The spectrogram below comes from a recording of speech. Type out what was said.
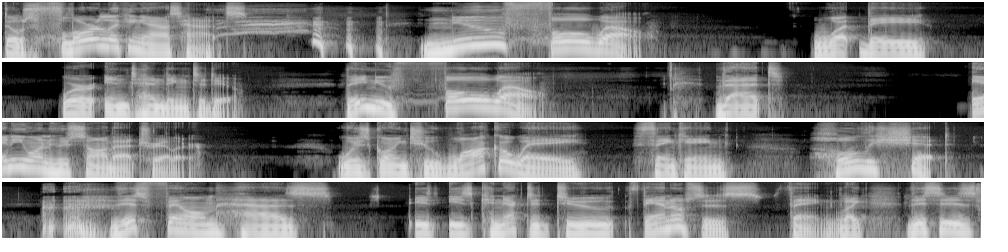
those floor licking ass hats, knew full well what they were intending to do. They knew full well that anyone who saw that trailer was going to walk away thinking, holy shit, this film has is, is connected to Thanos's thing. Like this is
